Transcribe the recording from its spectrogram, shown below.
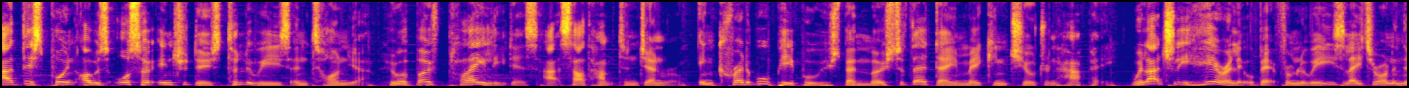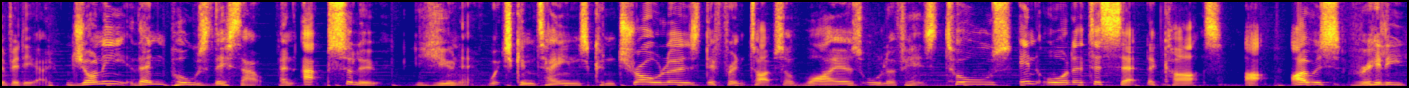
At this point, I was also introduced to Louise and Tonya, who are both play leaders at Southampton General. Incredible people who spend most of their day making children happy. We'll actually hear a little bit from Louise later on in the video. Johnny then pulls this out, an absolute unit, which contains controllers, different types of wires, all of his tools, in order to set the carts up. I was really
